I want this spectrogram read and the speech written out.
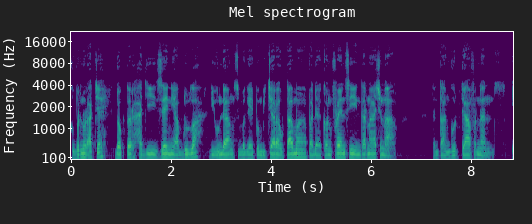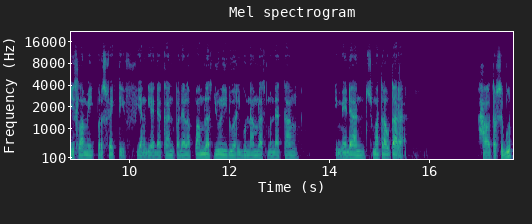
Gubernur Aceh, Dr. Haji Zaini Abdullah, diundang sebagai pembicara utama pada konferensi internasional tentang Good Governance Islamic Perspective yang diadakan pada 18 Juli 2016 mendatang di Medan, Sumatera Utara. Hal tersebut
